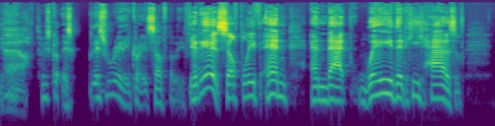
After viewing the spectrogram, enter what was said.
Yeah. So he's got this this really great self belief. It is self belief, and and that way that he has of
